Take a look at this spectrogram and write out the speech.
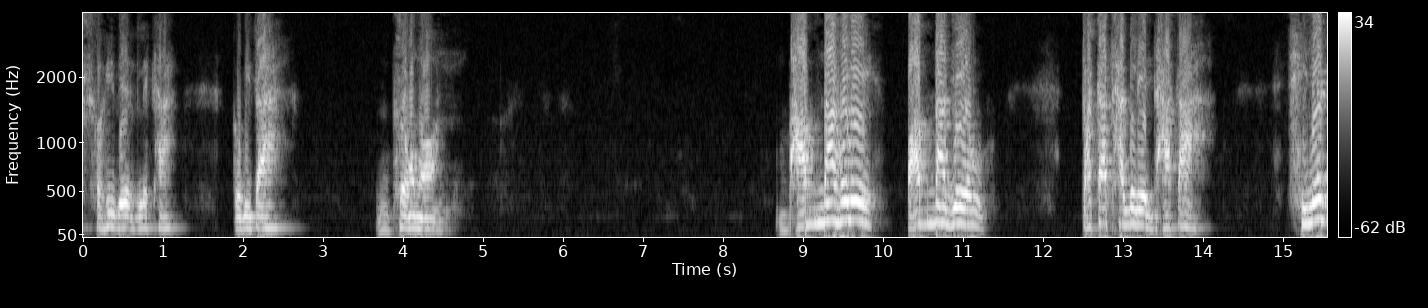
শহীদের লেখা কবিতা ভ্রমণ। ভাবনা হলে পাবনা যেও, টাকা থাকলে ঢাকা। সিলেট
